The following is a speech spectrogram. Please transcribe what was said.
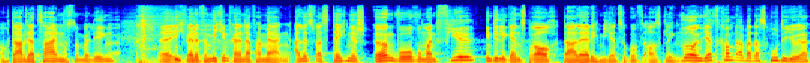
Auch da wieder Zahlen, muss man überlegen. Äh, ich werde für mich im Kalender vermerken, alles was technisch irgendwo, wo man viel Intelligenz braucht, da werde ich mich in Zukunft ausklingen. So, und jetzt kommt aber das Gute, Julian.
